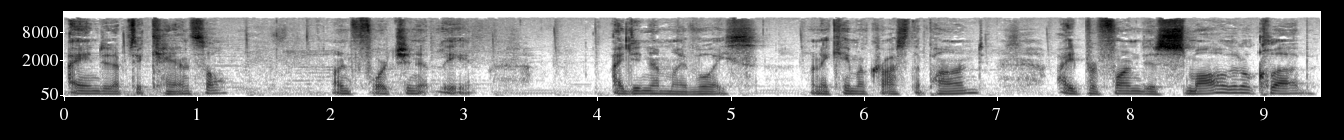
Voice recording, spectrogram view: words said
I ended up to cancel. Unfortunately, I didn't have my voice. When I came across the pond, I performed this small little club,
